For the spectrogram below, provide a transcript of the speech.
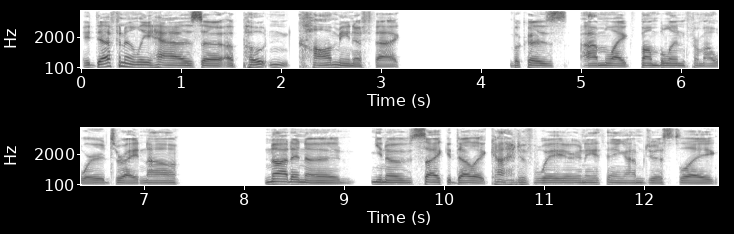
It definitely has a, a potent calming effect because I'm like fumbling for my words right now not in a you know psychedelic kind of way or anything i'm just like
